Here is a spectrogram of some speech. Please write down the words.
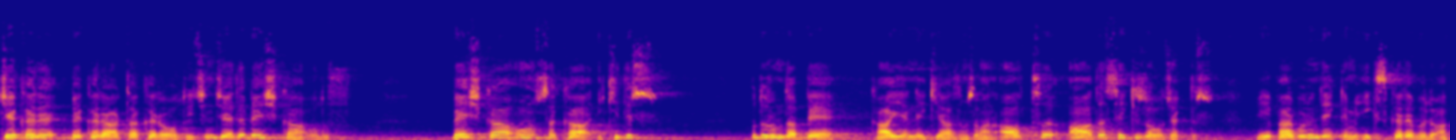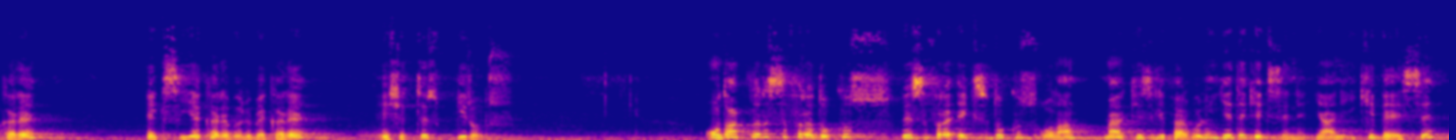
c kare b kare artı a kare olduğu için c'de 5k olur. 5k 10 ise k 2'dir. Bu durumda b k yerine 2 yazdığım zaman 6 a da 8 olacaktır. Hiperbolün denklemi x kare bölü a kare eksi y kare bölü b kare eşittir 1 olur. Odakları 0'a 9 ve 0'a eksi 9 olan merkezli hiperbolün yedek ekseni yani 2b'si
